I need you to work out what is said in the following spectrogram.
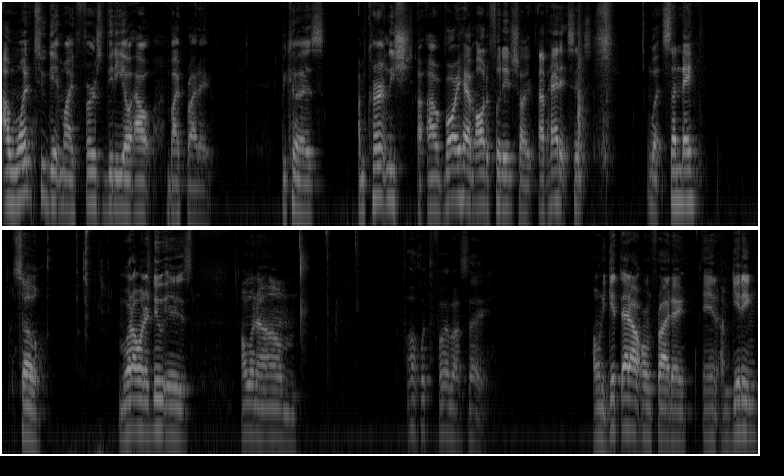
I want to get my first video out by Friday because I'm currently. Sh- I've already have all the footage. Like I've had it since what Sunday so, what I want to do is, I want to um, fuck, what the fuck about say? I want to get that out on Friday, and I'm getting,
